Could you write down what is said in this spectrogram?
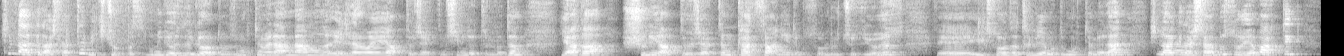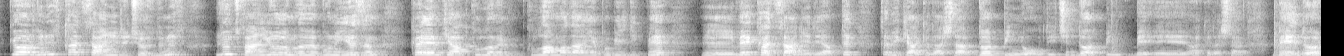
Şimdi arkadaşlar tabii ki çok basit. Bunu gözle gördünüz. Muhtemelen ben bunu eller havaya yaptıracaktım. Şimdi hatırladım. Ya da şunu yaptıracaktım. Kaç saniyede bu soruları çözüyoruz? Ee, ilk soruda hatırlayamadım muhtemelen. Şimdi arkadaşlar bu soruya baktık. Gördünüz kaç saniyede çözdünüz? Lütfen yorumlara bunu yazın. Kalem kağıt kullanıp, kullanmadan yapabildik mi? Ee, ve kaç saniyede yaptık? Tabii ki arkadaşlar 4000'li olduğu için 4000 B, e, arkadaşlar B4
